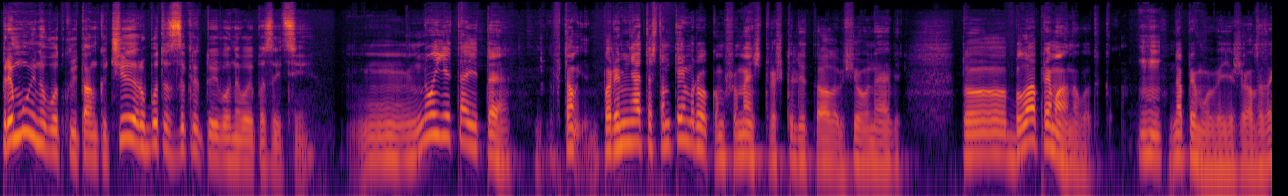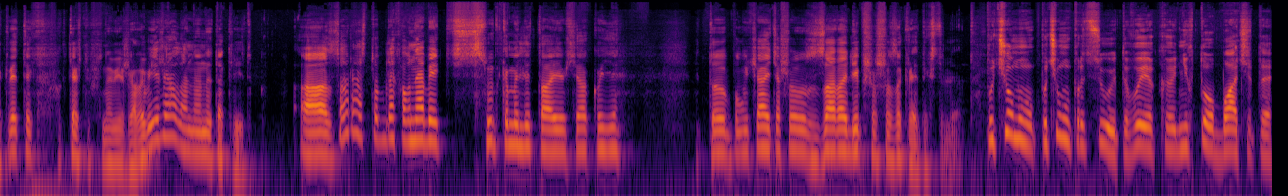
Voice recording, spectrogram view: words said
прямою наводкою танку чи робота з закритої вогневої позиції? Ну, і те, і те. Там, порівняти з тамтим роком, що менш трошки літало всього в небі, то була пряма наводка. Угу. Напряму виїжджали. Закритих фактично що не виїжджали. Виїжджали, але не так рідко. А зараз то бляха в небі сутками літає всякої. То виходить, що зараз ліпше, що закритих стріляти. По чому, по чому працюєте? Ви як ніхто бачите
